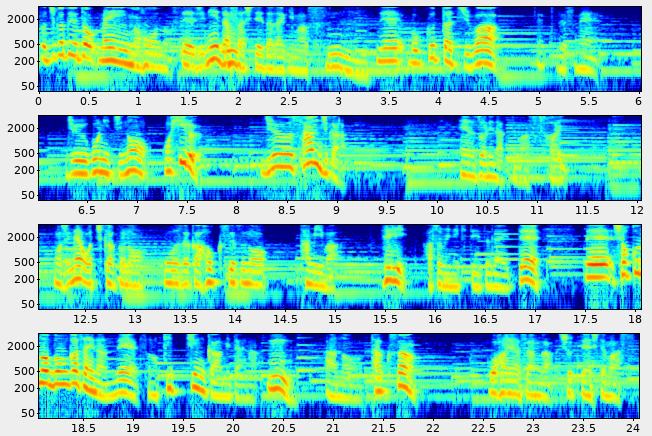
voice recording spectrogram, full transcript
どっちかというとメインの方のステージに出させていただきます、うん。で僕たちはえっとですね15日のお昼13時から演奏になってます。はい。もしねお近くの大阪北摂の民はぜひ遊びに来ていただいてで食の文化祭なんでそのキッチンカーみたいなうん。あのたくさんご飯屋さんが出店してます。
